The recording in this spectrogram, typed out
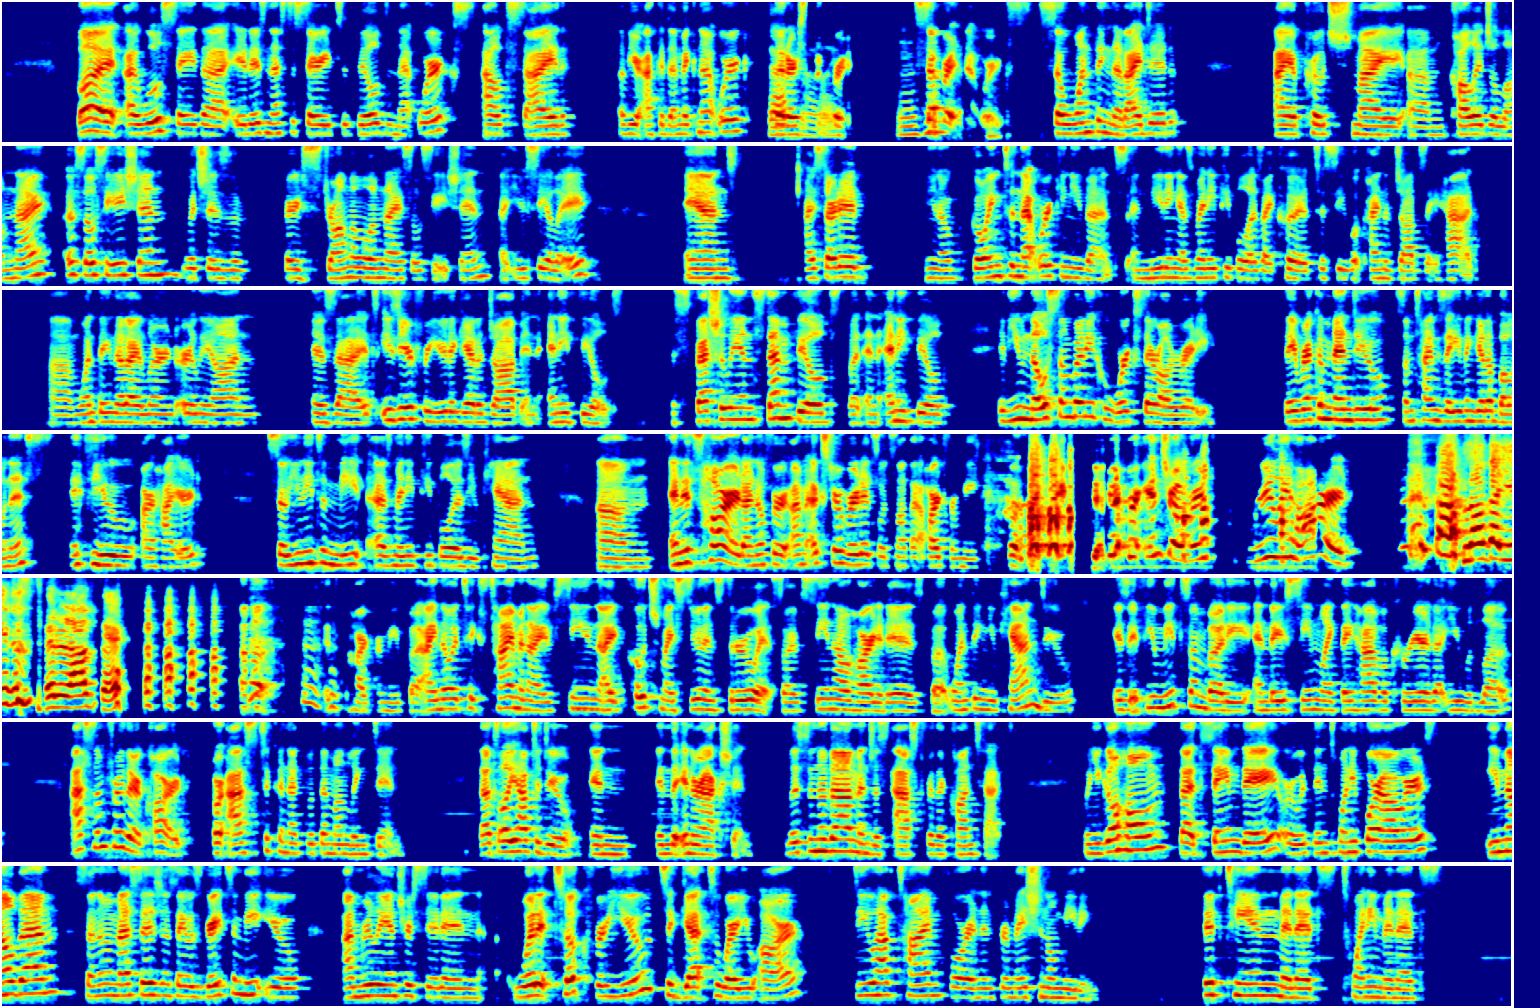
But I will say that it is necessary to build networks outside of your academic network Definitely. that are separate, mm-hmm. separate networks. So one thing that I did, I approached my um, college alumni association, which is a very strong alumni association at UCLA, and I started you know going to networking events and meeting as many people as i could to see what kind of jobs they had um, one thing that I learned early on is that it's easier for you to get a job in any field, especially in STEM fields, but in any field, if you know somebody who works there already. They recommend you. Sometimes they even get a bonus if you are hired. So you need to meet as many people as you can. Um, and it's hard. I know for I'm extroverted, so it's not that hard for me. But for, for introverts, really hard. I love that you just put it out there. uh, it's hard for me, but I know it takes time and I've seen, I mm-hmm. coach my students through it. So I've seen how hard it is. But one thing you can do is if you meet somebody and they seem like they have a career that you would love, ask them for their card or ask to connect with them on LinkedIn. That's all you have to do in, in the interaction. Listen to them and just ask for their contact. When you go home that same day or within 24 hours, email them, send them a message and say, it was great to meet you. I'm really interested in what it took for you to get to where you are. Do you have time for an informational meeting? 15 minutes, 20 minutes,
